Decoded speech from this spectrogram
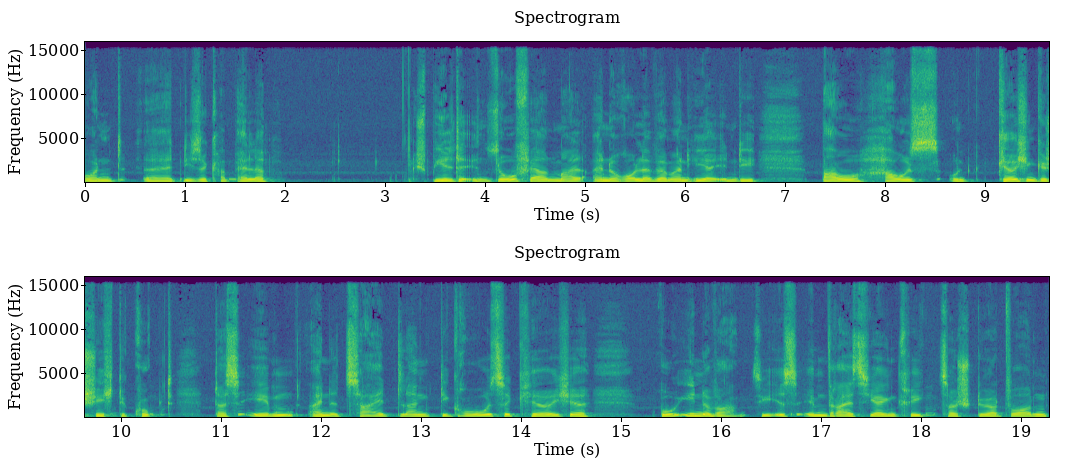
Und äh, diese Kapelle spielte insofern mal eine Rolle, wenn man hier in die Bau-, Haus- und Kirchengeschichte guckt, dass eben eine Zeit lang die große Kirche Ruine war. Sie ist im Dreißigjährigen Krieg zerstört worden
